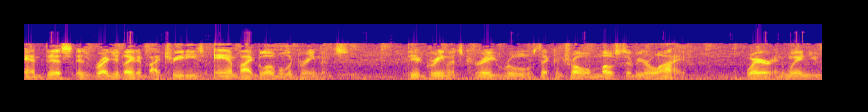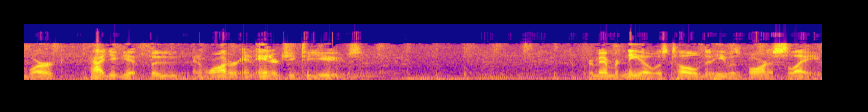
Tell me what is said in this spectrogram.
and this is regulated by treaties and by global agreements. The agreements create rules that control most of your life where and when you work, how you get food and water and energy to use. Remember, Neo was told that he was born a slave,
